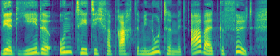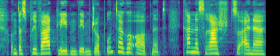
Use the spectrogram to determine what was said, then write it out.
Wird jede untätig verbrachte Minute mit Arbeit gefüllt und das Privatleben dem Job untergeordnet, kann es rasch zu einer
